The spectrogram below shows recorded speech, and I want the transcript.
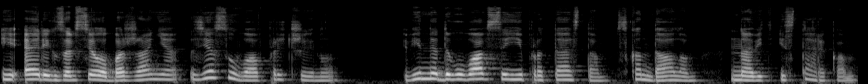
І Ерік за всього бажання з'ясував причину. Він не дивувався її протестам, скандалам, навіть істерикам.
